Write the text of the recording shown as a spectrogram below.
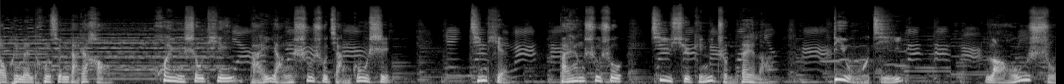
小朋友们、同学们，大家好，欢迎收听白杨叔叔讲故事。今天，白杨叔叔继续给你准备了第五集《老鼠》。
